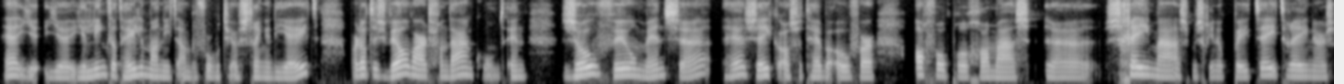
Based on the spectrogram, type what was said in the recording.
Hè, je, je, je linkt dat helemaal niet aan bijvoorbeeld jouw strenge dieet. Maar dat is wel waar het vandaan komt. En zoveel mensen, hè, zeker als we het hebben over afvalprogramma's, uh, schema's, misschien ook PT-trainers,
